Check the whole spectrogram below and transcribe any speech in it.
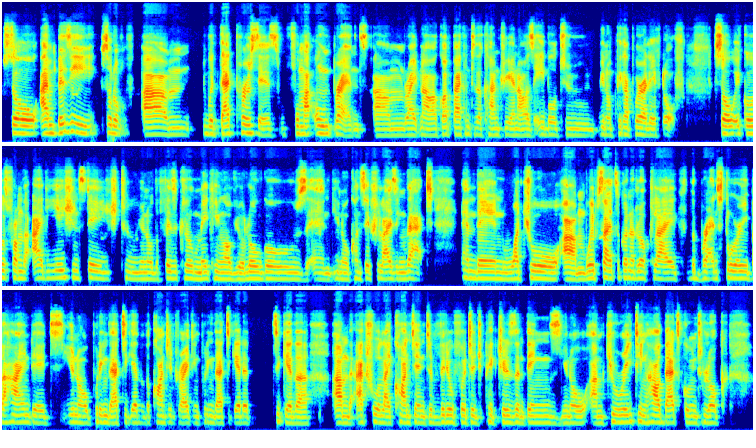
So I'm busy sort of um, with that process for my own brand um, right now. I got back into the country and I was able to, you know, pick up where I left off. So it goes from the ideation stage to, you know, the physical making of your logos and, you know, conceptualizing that. And then what your um, websites are going to look like, the brand story behind it, you know, putting that together, the content writing, putting that together, together um, the actual like content video footage pictures and things you know um, curating how that's going to look.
